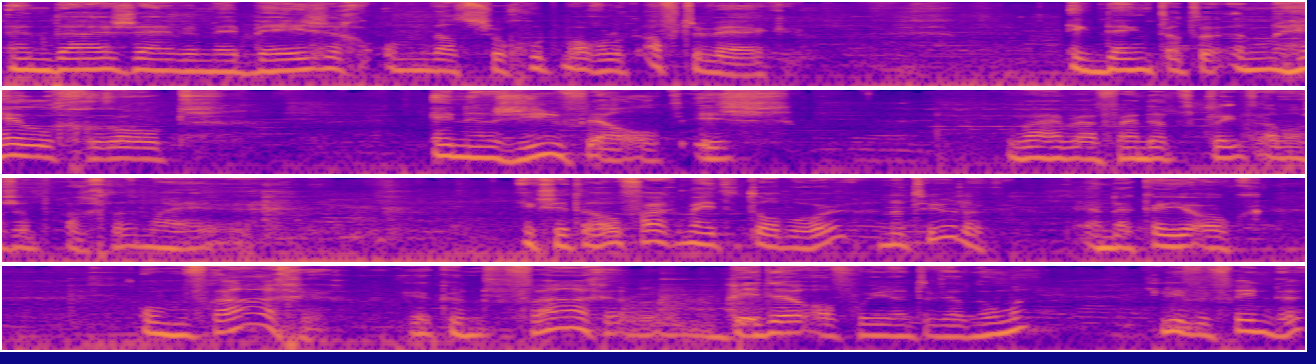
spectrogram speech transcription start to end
En daar zijn we mee bezig om dat zo goed mogelijk af te werken. Ik denk dat er een heel groot energieveld is... waar we, dat klinkt allemaal zo prachtig, maar... ik zit er ook vaak mee te toppen, hoor. Natuurlijk. En daar kun je ook om vragen. Je kunt vragen, bidden of hoe je het wil noemen. Lieve vrienden,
